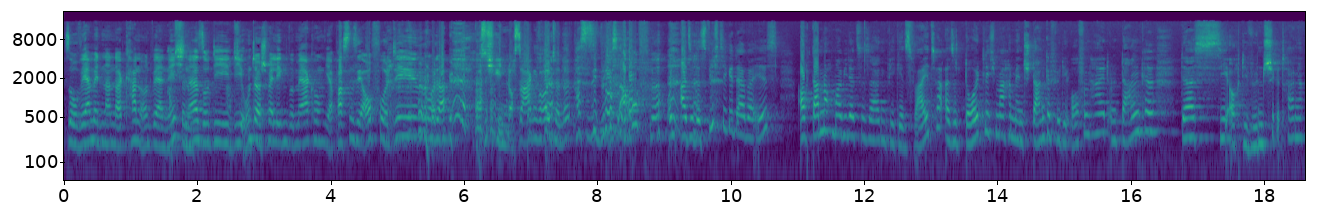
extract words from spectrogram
so wer miteinander kann und wer nicht. Ne? So die, die unterschwelligen Bemerkungen, ja, passen Sie auch vor dem oder was ich Ihnen noch sagen wollte, ne? passen Sie bloß auf. Ne? Und also das Wichtige dabei ist, auch dann nochmal wieder zu sagen, wie geht es weiter? Also deutlich machen, Mensch, danke für die Offenheit und danke, dass Sie auch die Wünsche getragen haben.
